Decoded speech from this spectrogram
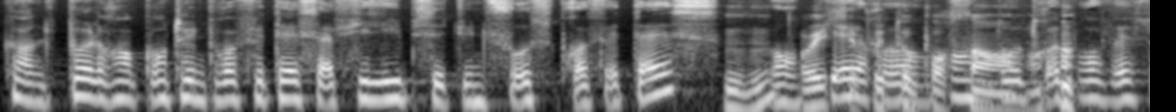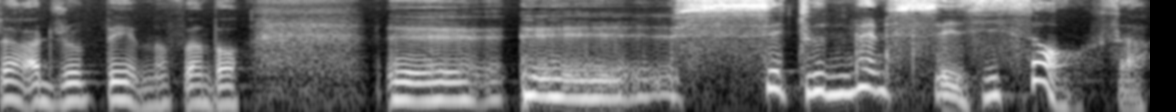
quand Paul rencontre une prophétesse à Philippe, c'est une fausse prophétesse. Mhm. Bon, oui, Pierre plutôt pour rencontre d'autres professeurs à Jopé, mais enfin bon. Euh, euh, c'est tout de même saisissant, ça.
